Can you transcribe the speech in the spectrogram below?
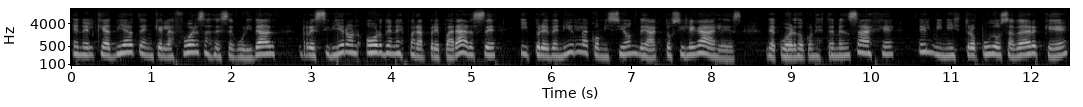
en el que advierten que las fuerzas de seguridad recibieron órdenes para prepararse y prevenir la comisión de actos ilegales. De acuerdo con este mensaje, el ministro pudo saber que,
